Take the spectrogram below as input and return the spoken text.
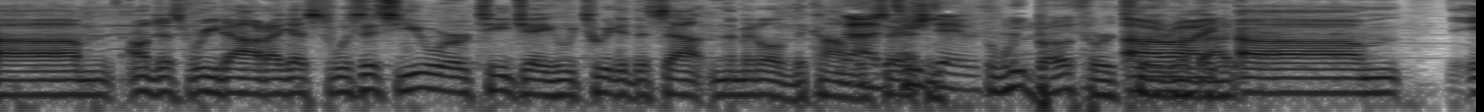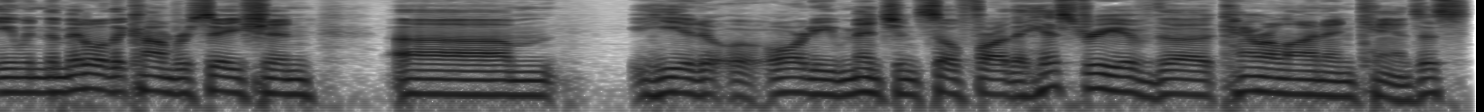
Um, I'll just read out. I guess was this you or TJ who tweeted this out in the middle of the conversation? we both were tweeting All right. about it. Um, in the middle of the conversation, um, he had already mentioned so far the history of the Carolina and Kansas,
